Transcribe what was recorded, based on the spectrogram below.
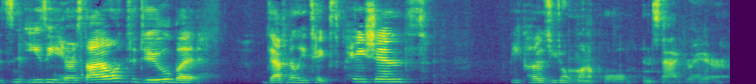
it's an easy hairstyle to do, but definitely takes patience because you don't want to pull and snag your hair.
